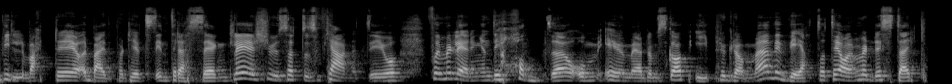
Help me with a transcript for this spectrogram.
ville vært i Arbeiderpartiets interesse, egentlig. I 2017 så fjernet de jo formuleringen de hadde om EU-medlemskap i programmet. Vi vet at de har en veldig sterk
